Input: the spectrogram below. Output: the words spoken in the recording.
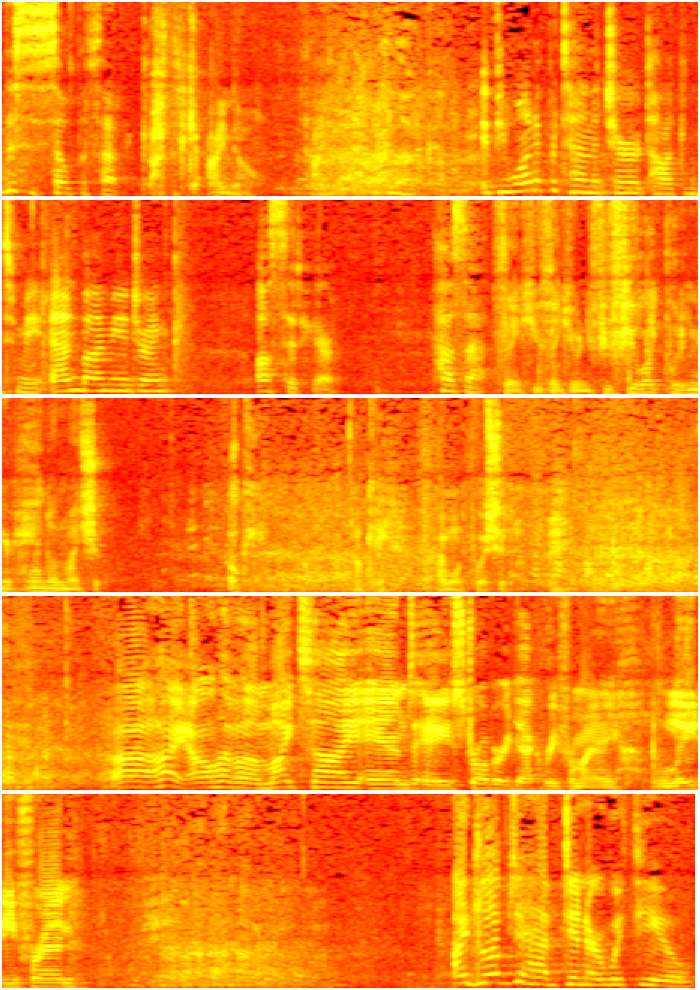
This is so pathetic. I know. I know. Look, if you want to pretend that you're talking to me and buy me a drink, I'll sit here. How's that? Thank you, thank you. And if you feel like putting your hand on my shoulder. Okay. Okay. I won't push it. Uh, hi, I'll have a Mai Tai and a strawberry daiquiri for my lady friend. I'd love to have dinner with you.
